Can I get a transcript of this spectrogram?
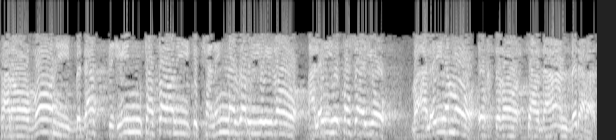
فراوانی به دست این کسانی که چنین نظریه را علیه تشیع و علیه ما اختراع کردهاند بدهد.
